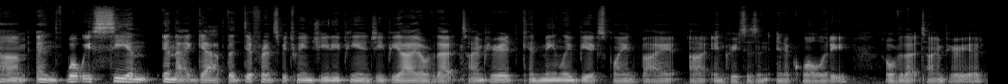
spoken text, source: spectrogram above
Um, and what we see in, in that gap, the difference between GDP and GPI over that time period, can mainly be explained by uh, increases in inequality over that time period.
